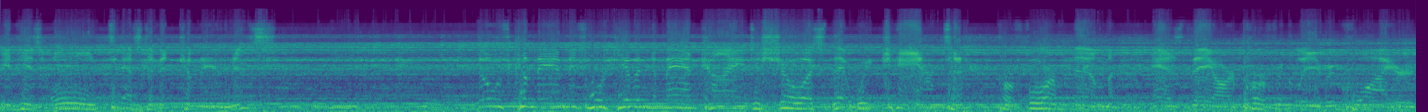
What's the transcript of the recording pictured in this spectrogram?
in His Old Testament commandments. Those commandments were given to mankind to show us that we can't perform them as they are perfectly required.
